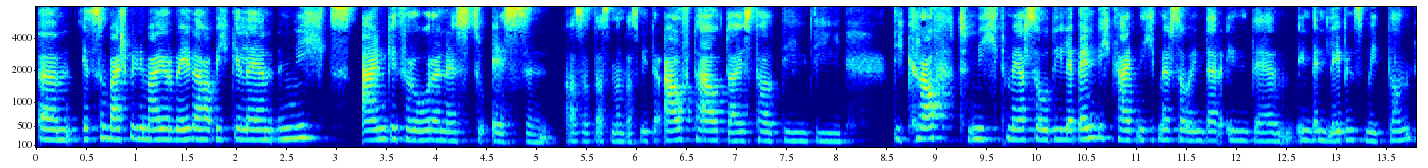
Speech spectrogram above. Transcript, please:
ähm, jetzt zum Beispiel im Ayurveda habe ich gelernt, nichts Eingefrorenes zu essen. Also, dass man das wieder auftaut, da ist halt die, die, die Kraft nicht mehr so, die Lebendigkeit nicht mehr so in der, in der, in den Lebensmitteln.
